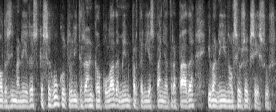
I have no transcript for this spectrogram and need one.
modes i maneres que segur que utilitzaran calculadament per tenir Espanya atrapada i beneint els seus excessos.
